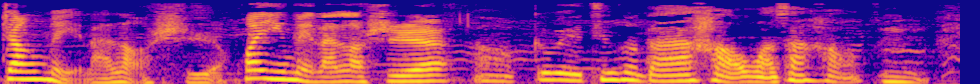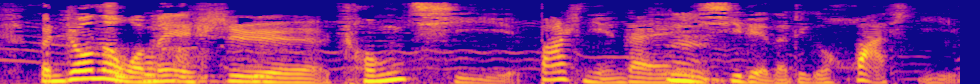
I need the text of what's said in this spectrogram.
张美兰老师，欢迎美兰老师。啊、各位听众大家好，晚上好。嗯，本周呢，我们也是重启八十年代嗯系列的这个话题。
